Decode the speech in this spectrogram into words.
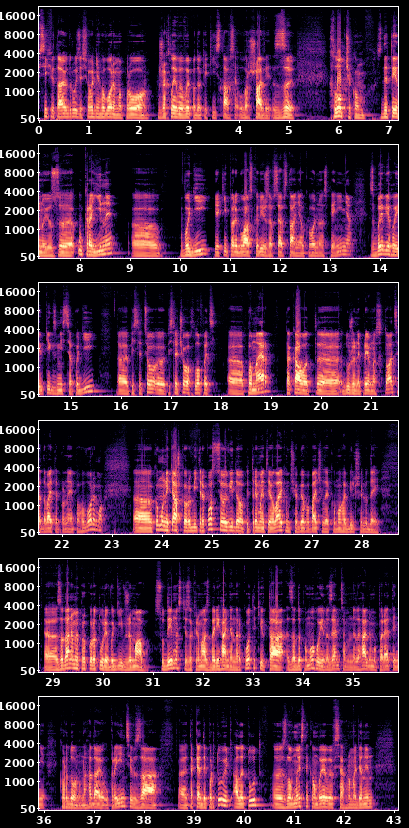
Всіх вітаю, друзі. Сьогодні говоримо про жахливий випадок, який стався у Варшаві з хлопчиком, з дитиною з України. Е, Водій, який перебував, скоріш за все, в стані алкогольного сп'яніння, збив його і втік з місця подій. Е, Після цього, е, після чого хлопець е, помер. Така от е, дуже неприємна ситуація. Давайте про неї поговоримо. Е, Кому не тяжко, робіть репост цього відео, підтримайте його лайком, щоб його побачили якомога більше людей. Е, За даними прокуратури, водій вже мав судимості, зокрема зберігання наркотиків та за допомогою іноземцям в нелегальному перетині кордону. Нагадаю, українців за е, таке депортують, але тут е, зловмисником виявився громадянин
